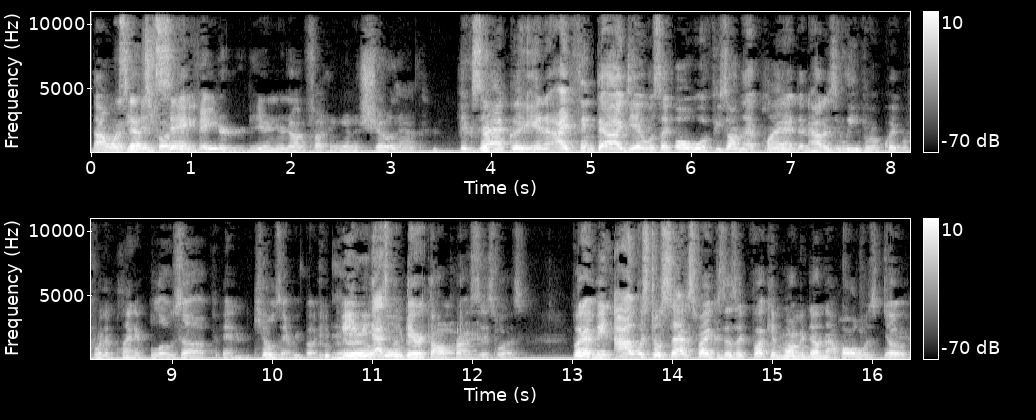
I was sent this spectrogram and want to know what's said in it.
That one Like, seemed that's fucking insane. Vader, dude, and you're not fucking gonna show that? Exactly. And I think the idea was like, oh, well, if he's on that planet, then how does he leave real quick before the planet blows up and kills everybody? Prepare Maybe that's what their thought party. process was. But I mean, I was still satisfied because I was like, fuck, him walking Mm. down that hall was dope.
